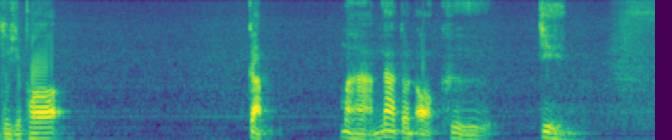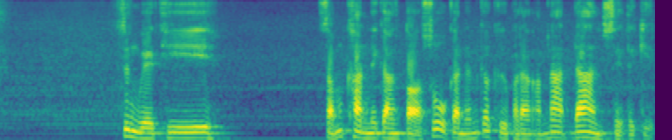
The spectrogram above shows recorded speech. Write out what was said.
โดยเฉพาะกับมหาอำนาจตนออกคือจีน ซึ่งเวทีสำคัญในการต่อสู้กันนั้นก็คือพลังอำนาจด้านเศรษฐกิจ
